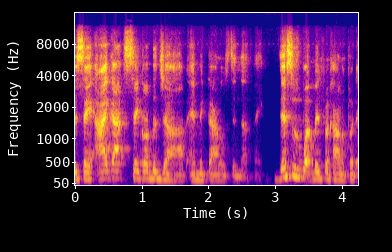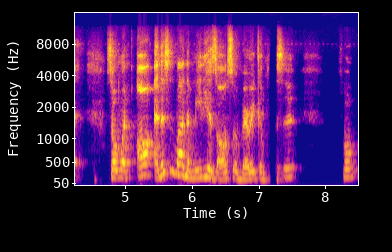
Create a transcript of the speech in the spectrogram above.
to say I got sick on the job and McDonald's did nothing. This is what Mitch McConnell put it. So when all and this is why the media is also very complicit. For,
